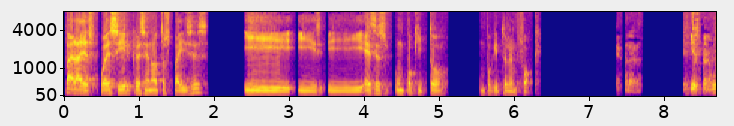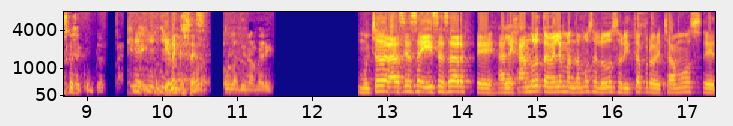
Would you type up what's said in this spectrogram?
para después ir creciendo a otros países y, y, ese es un poquito, un poquito el enfoque. Y esperamos que se cumpla. Tiene que ser. Por Latinoamérica. Muchas gracias ahí, César. Eh, Alejandro, también le mandamos saludos. Ahorita aprovechamos eh,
